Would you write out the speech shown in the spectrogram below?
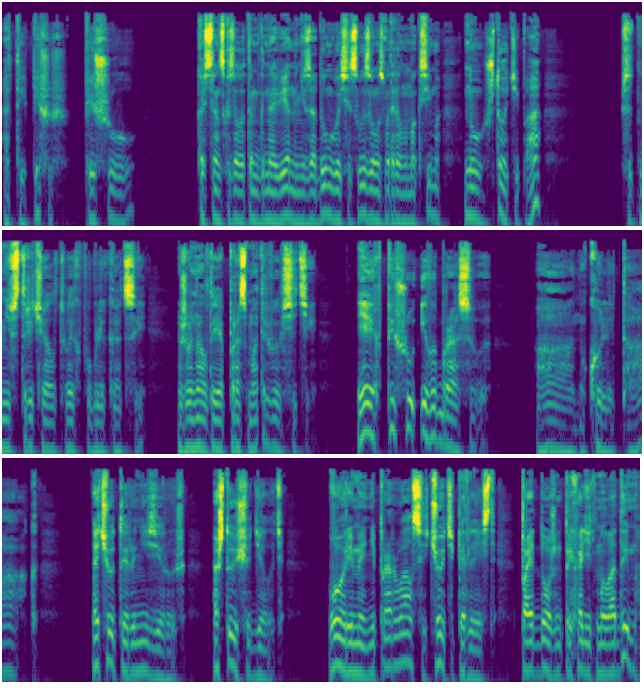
А ты пишешь? Пишу. Костян сказал это мгновенно, не задумываясь, и с вызовом смотрел на Максима. «Ну, что, типа, а?» «Что-то не встречал твоих публикаций. Журнал-то я просматриваю в сети. Я их пишу и выбрасываю». «А, ну, коли так...» «А чего ты иронизируешь? А что еще делать? Вовремя не прорвался, чего теперь лезть? Поэт должен приходить молодым.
